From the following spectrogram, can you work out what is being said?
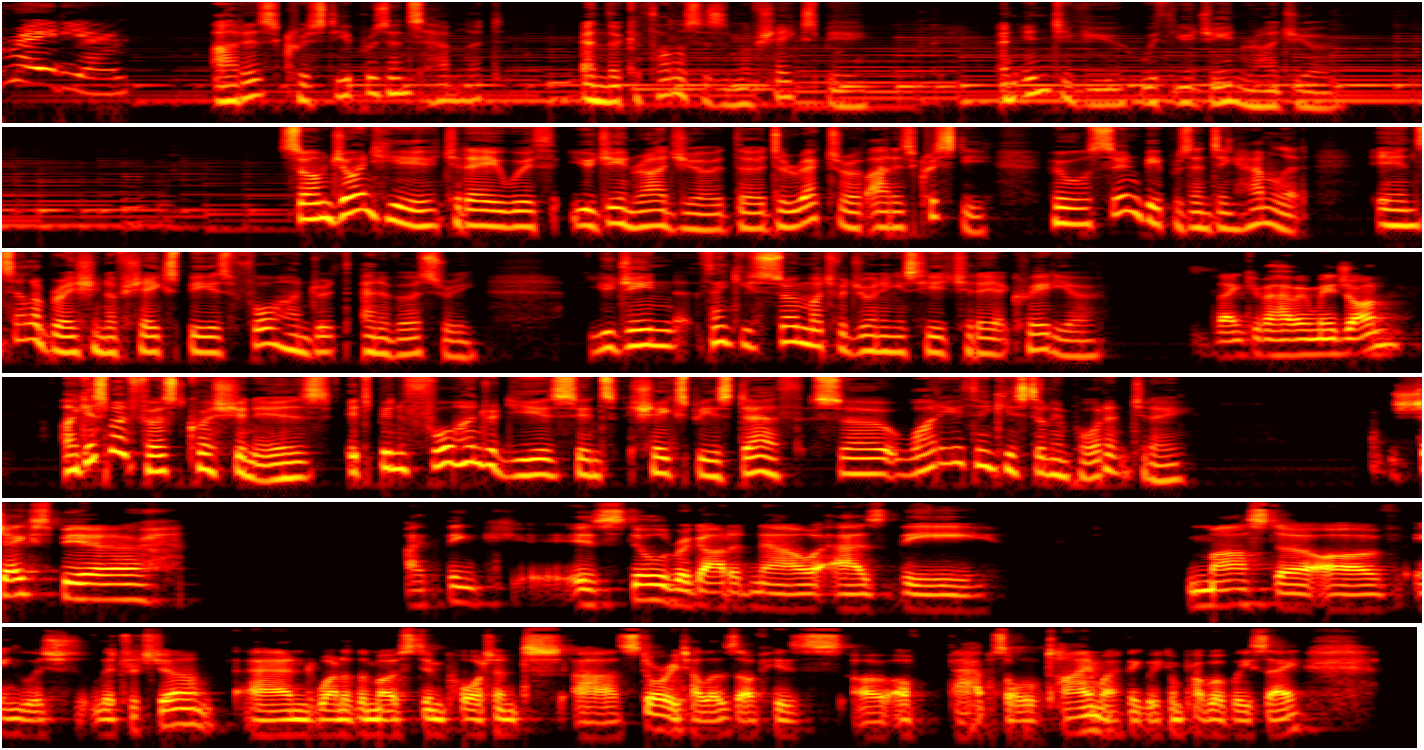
Cradio. Ars Christi presents Hamlet and the Catholicism of Shakespeare. An interview with Eugene Raggio. So I'm joined here today with Eugene Raggio, the director of Ars Christi, who will soon be presenting Hamlet in celebration of Shakespeare's 400th anniversary. Eugene, thank you so much for joining us here today at Cradio. Thank you for having me, John. I guess my first question is it's been 400 years since Shakespeare's death, so why do you think he's still important today? Shakespeare, I think, is still regarded now as the master of English literature and one of the most important uh, storytellers of his of, of, perhaps all time. I think we can probably say.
